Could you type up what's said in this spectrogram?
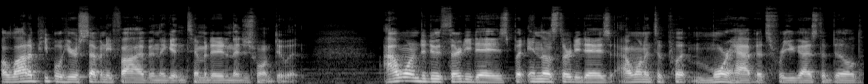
a lot of people hear 75 and they get intimidated and they just won't do it. I wanted to do 30 days, but in those 30 days, I wanted to put more habits for you guys to build.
